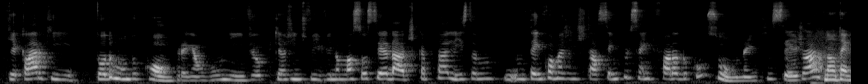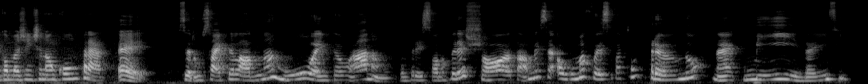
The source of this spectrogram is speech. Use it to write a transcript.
Porque claro que todo mundo compra em algum nível, porque a gente vive numa sociedade capitalista, não, não tem como a gente estar tá 100% fora do consumo, nem né? que seja... Não tem como a gente não comprar. É, você não sai pelado na rua, então, ah, não, comprei só no brechó e tal, mas alguma coisa você tá comprando, né? Comida, enfim.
